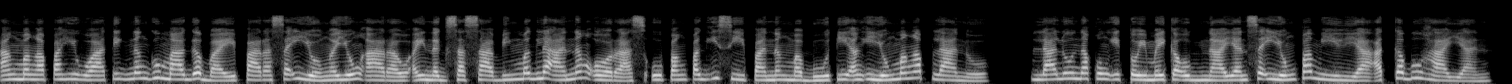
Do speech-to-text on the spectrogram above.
ang mga pahiwatig ng gumagabay para sa iyo ngayong araw ay nagsasabing maglaan ng oras upang pag-isipan ng mabuti ang iyong mga plano, lalo na kung ito'y may kaugnayan sa iyong pamilya at kabuhayan.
